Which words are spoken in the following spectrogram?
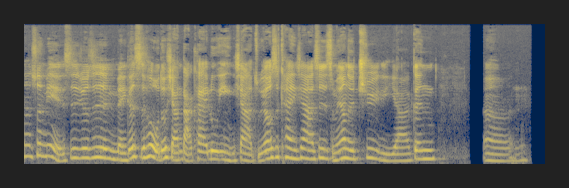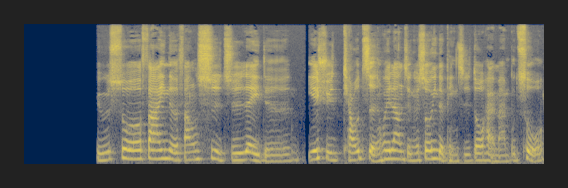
那顺便也是，就是每个时候我都想打开录音一下，主要是看一下是什么样的距离啊，跟嗯。比如说发音的方式之类的，也许调整会让整个收音的品质都还蛮不错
